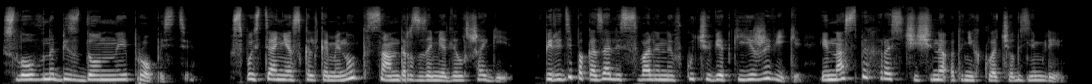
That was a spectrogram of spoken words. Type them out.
словно бездонные пропасти. Спустя несколько минут Сандерс замедлил шаги. Впереди показались сваленные в кучу ветки ежевики и наспех расчищенный от них клочок земли.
